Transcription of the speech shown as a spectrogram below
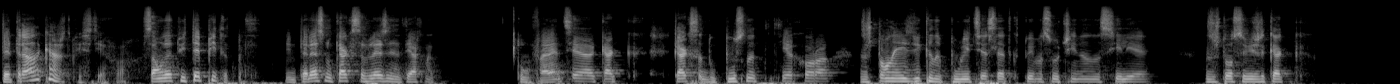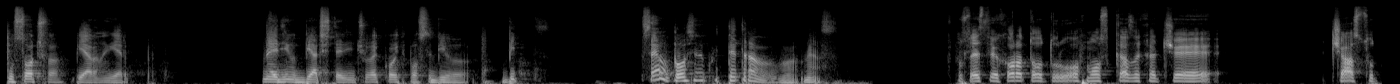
Те трябва да кажат какви са тия хора. Само дето и те питат. Интересно как са влезли на тяхна конференция, как, как са допуснати тия хора, защо не е извикана полиция след като има случаи на насилие, защо се вижда как посочва пиара на ГЕРБ на един от бячите, един човек, който после бива бит. Все въпроси, на които те трябва да отговорят, не аз. Впоследствие хората от Орлов мост казаха, че част от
